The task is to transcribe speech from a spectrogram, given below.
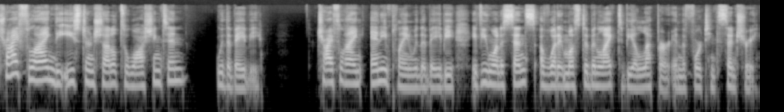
Try flying the Eastern shuttle to Washington with a baby. Try flying any plane with a baby if you want a sense of what it must have been like to be a leper in the 14th century.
